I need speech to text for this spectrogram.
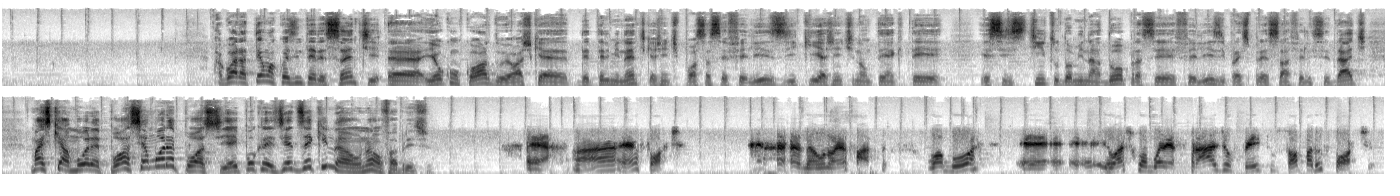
Agora, tem uma coisa interessante, eh, e eu concordo, eu acho que é determinante que a gente possa ser feliz e que a gente não tenha que ter esse instinto dominador para ser feliz e para expressar a felicidade. Mas que amor é posse, amor é posse. A hipocrisia é dizer que não, não, Fabrício? É, ah, é forte. não, não é fácil. O amor, é, é, eu acho que o amor é frágil, feito só para os fortes.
